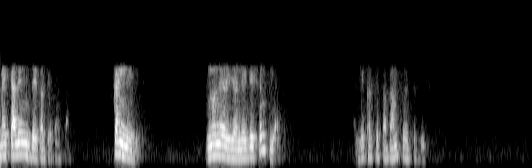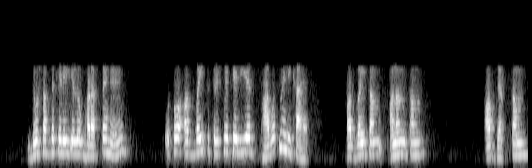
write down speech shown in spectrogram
मैं चैलेंज दे करके कहता कहीं नहीं। उन्होंने रियलाइजेशन किया। लेकर के तब राम जो शब्द के लिए ये लोग भड़कते हैं, वो तो अद्वैत कृष्ण के लिए भागवत में लिखा है। अद्वैतम अनंतम, अव्यक्तम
